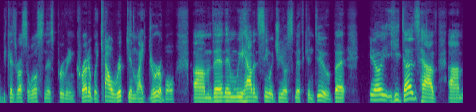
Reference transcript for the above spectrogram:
because Russell Wilson has proven incredibly Cal Ripken like durable, um, then, then we haven't seen what Geno Smith can do. But you know, he does have um,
